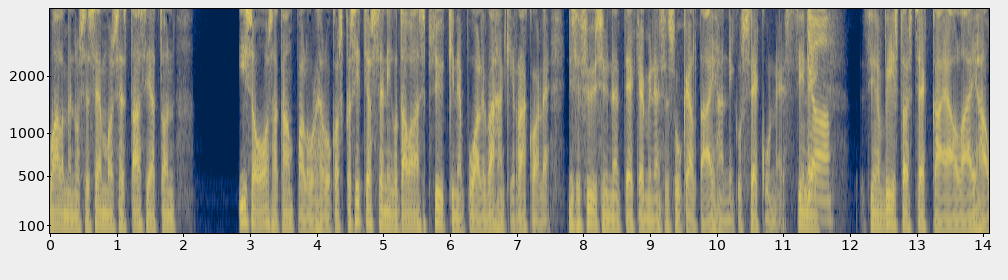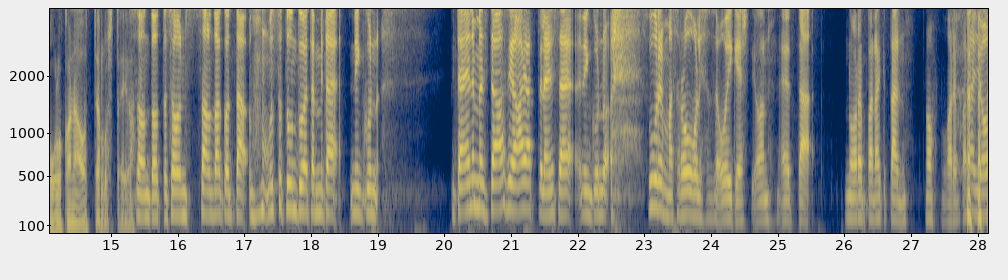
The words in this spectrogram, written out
valmennus ja semmoiset asiat on iso osa kamppailurheilu, koska sitten jos se niinku tavallaan se psyykkinen puoli vähänkin rakoilee, niin se fyysinen tekeminen se sukeltaa ihan niinku sekunneissa. Siinä Joo. ei siinä on 15 sekkaa ja ollaan ihan ulkona ottelusta jo. Se on totta. Se on, sanotaanko, että musta tuntuu, että mitä, niin kun, mitä enemmän sitä asiaa ajattelee, niin sitä niin kun, suurimmassa roolissa se oikeasti on. Että nuorempana, tai no nuorempana joo,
